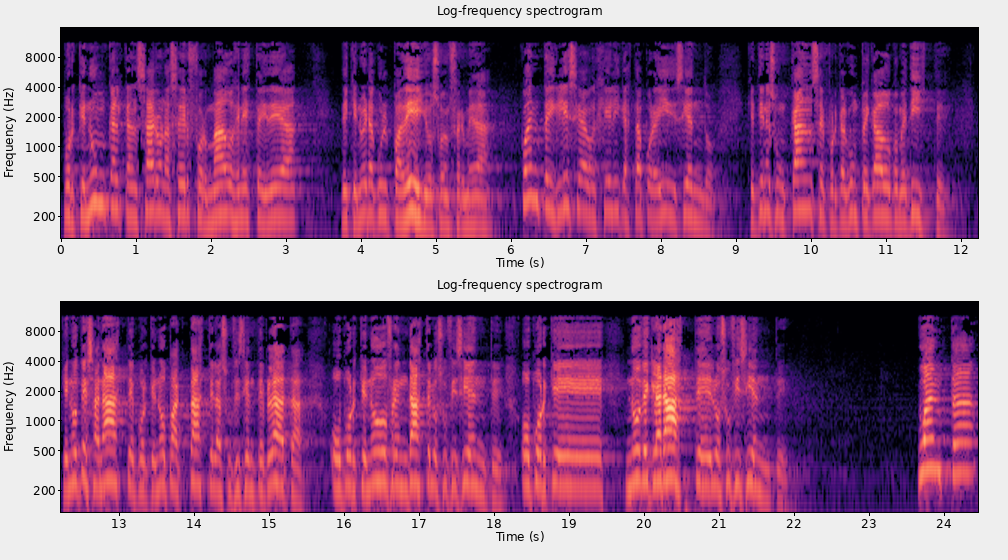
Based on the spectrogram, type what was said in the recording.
porque nunca alcanzaron a ser formados en esta idea de que no era culpa de ellos su enfermedad. ¿Cuánta iglesia evangélica está por ahí diciendo que tienes un cáncer porque algún pecado cometiste, que no te sanaste porque no pactaste la suficiente plata, o porque no ofrendaste lo suficiente, o porque no declaraste lo suficiente. ¿Cuánta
